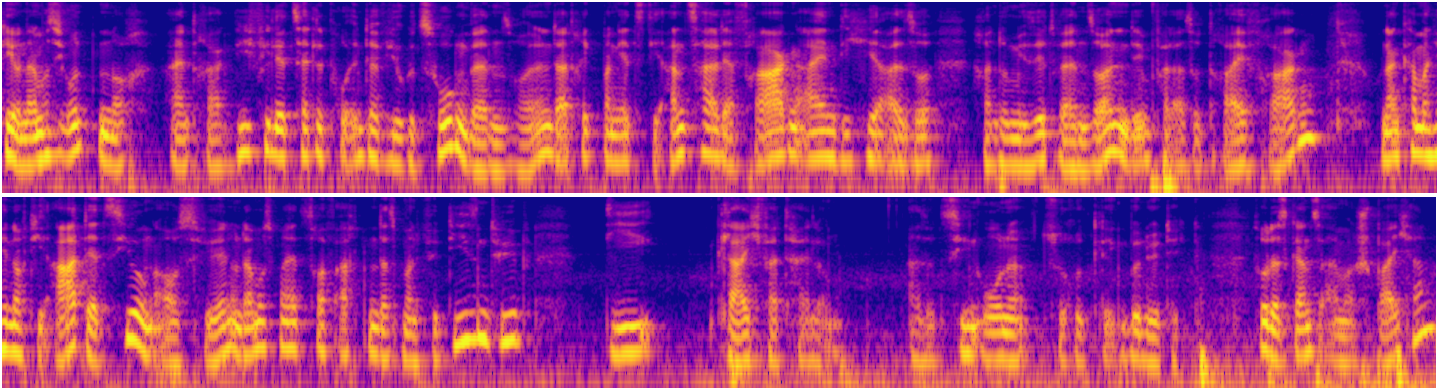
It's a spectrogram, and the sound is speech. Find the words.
Okay, und dann muss ich unten noch eintragen, wie viele Zettel pro Interview gezogen werden sollen. Da trägt man jetzt die Anzahl der Fragen ein, die hier also randomisiert werden sollen, in dem Fall also drei Fragen. Und dann kann man hier noch die Art der Ziehung auswählen und da muss man jetzt darauf achten, dass man für diesen Typ die Gleichverteilung, also ziehen ohne zurücklegen, benötigt. So, das Ganze einmal speichern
